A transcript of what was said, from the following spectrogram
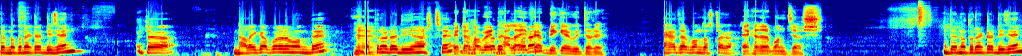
নতুন একটা ডিজাইন এটা ঢালাই কাপড়ের মধ্যে হ্যাঁ। নতুন একটা ডিজাইন আসছে। এটা হবে ঢালাই ফ্যাব্রিকের ভিতরে। এক হাজার পঞ্চাশ টাকা। 1050 এটা নতুন একটা ডিজাইন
